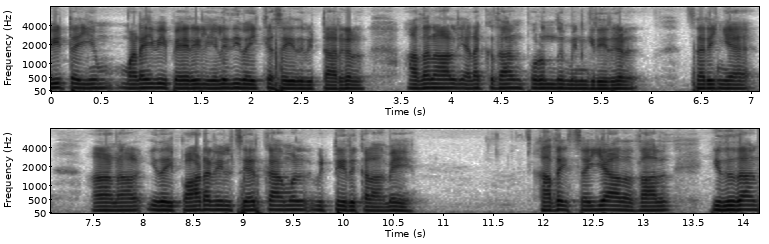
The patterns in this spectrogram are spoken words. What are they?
வீட்டையும் மனைவி பெயரில் எழுதி வைக்க செய்து விட்டார்கள். அதனால் எனக்கு தான் பொருந்தும் என்கிறீர்கள். சரிங்க. ஆனால் இதை பாடலில் சேர்க்காமல் விட்டு இருக்கலாமே அதை செய்யாததால் இதுதான்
